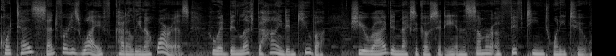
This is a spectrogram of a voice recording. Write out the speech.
Cortez sent for his wife, Catalina Juarez, who had been left behind in Cuba. She arrived in Mexico City in the summer of 1522.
